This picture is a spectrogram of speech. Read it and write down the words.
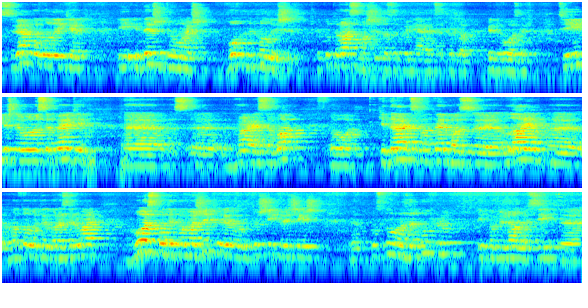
свято велике, і ідеш і думаєш, Бог не полишить. І тут раз машина зупиняється, тебе підвозить. Чи їдеш на велосипеді, е, е, грає собак, от, кидається на тебе з е, лаєм, е, готовий тебе розірвати. Господи, поможи, в душі кричиш. Е, Уснула за туфлю і побіжали всі, е,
